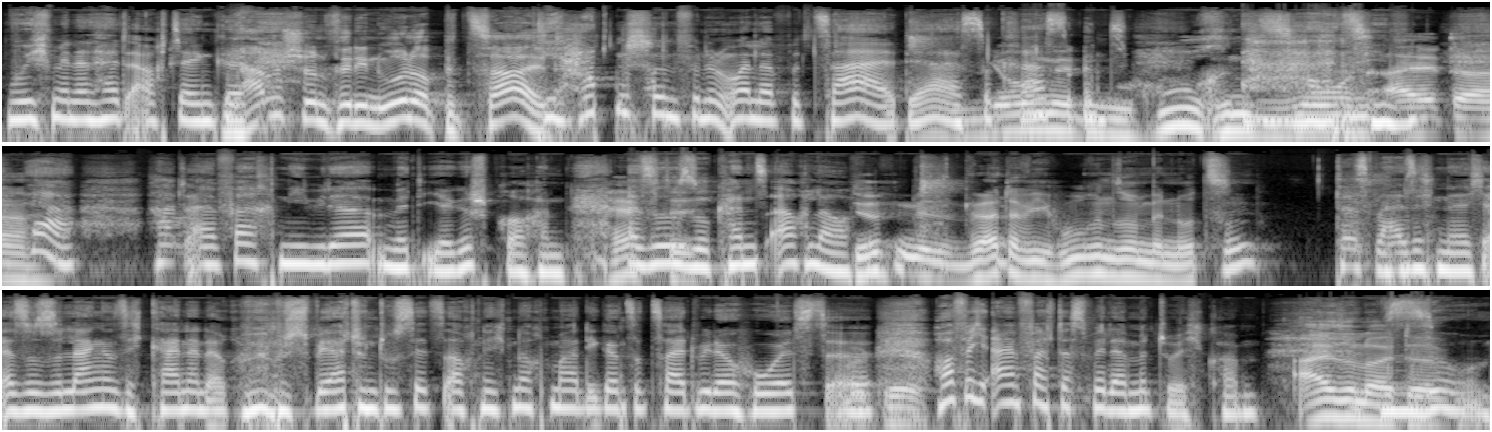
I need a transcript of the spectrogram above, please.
wo ich mir dann halt auch denke, Wir haben schon für den Urlaub bezahlt. die hatten schon für den Urlaub bezahlt. Ja, ist so Junge, krass. du Und- Hurensohn, Alter. ja, hat einfach nie wieder mit ihr gesprochen. Also Heftig. so kann es auch laufen. Dürfen wir Wörter wie Hurensohn benutzen? Das weiß ich nicht. Also solange sich keiner darüber beschwert und du es jetzt auch nicht nochmal die ganze Zeit wiederholst, äh, Okay. hoffe ich einfach, dass wir damit durchkommen. Also Leute, So.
